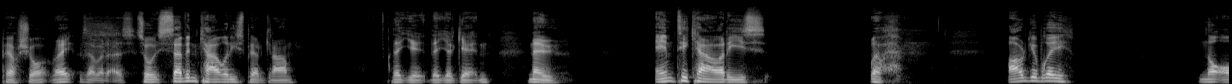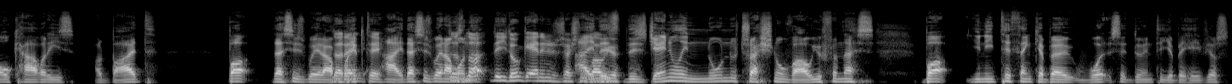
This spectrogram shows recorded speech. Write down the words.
per shot, right? Is that what it is? So it's seven calories per gram that you that you're getting. Now, empty calories. Well, arguably, not all calories are bad, but this is where I'm They're like, empty. aye, this is where I'm There's on. not, the, you don't get any nutritional aye, value. there's, there's genuinely no nutritional value from this, but you need to think about what's it doing to your behaviours.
